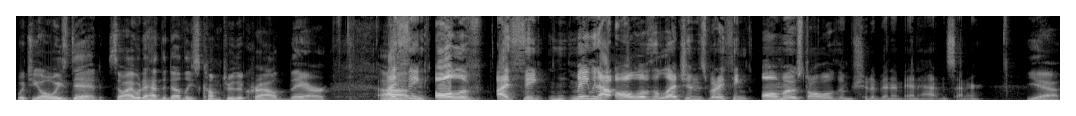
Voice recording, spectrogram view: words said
which he always did. So I would have had the Dudleys come through the crowd there. I think all of, I think, maybe not all of the legends, but I think almost all of them should have been at Manhattan Center. Yeah,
